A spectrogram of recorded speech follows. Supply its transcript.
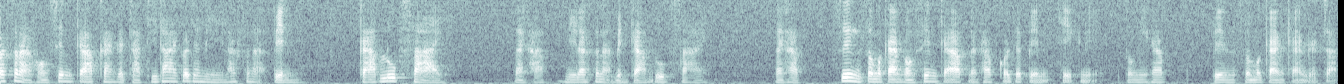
ลักษณะของเส้นกราฟการกระจัดที่ได้ก็จะมีลักษณะเป็นกราฟรูปทรายนะครับ มีลักษณะเป็นกราฟรูปทรายนะครับ ซึ่งสมการของเส้นกราฟนะครับ ก็จะเป็น x นี่ตรงนี้ครับเป็นสมการการกระจัด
